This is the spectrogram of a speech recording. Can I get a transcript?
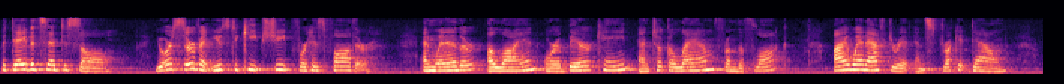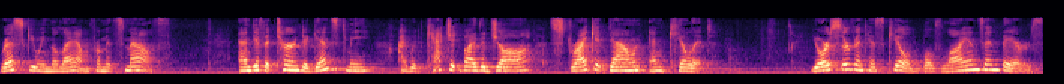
But David said to Saul, Your servant used to keep sheep for his father, and whenever a lion or a bear came and took a lamb from the flock, I went after it and struck it down, rescuing the lamb from its mouth. And if it turned against me, I would catch it by the jaw, strike it down, and kill it. Your servant has killed both lions and bears,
